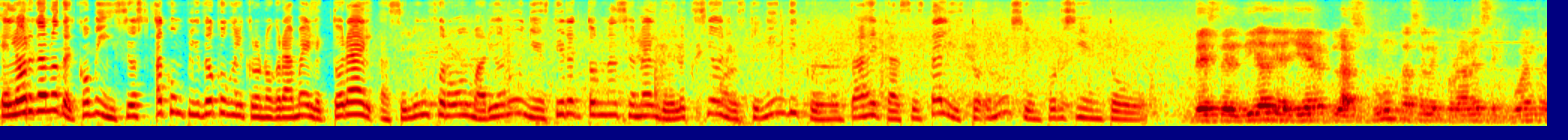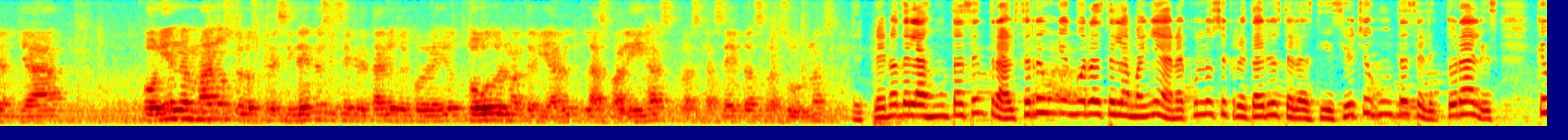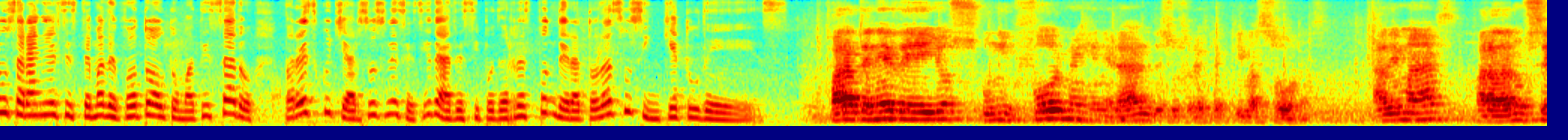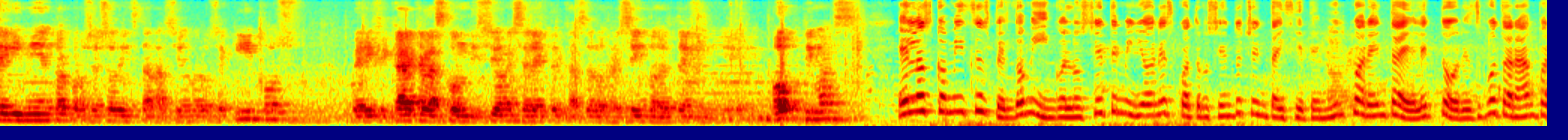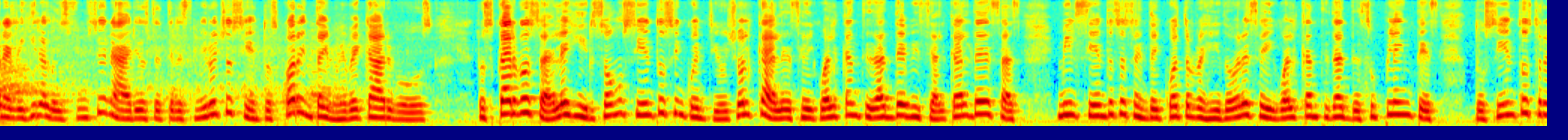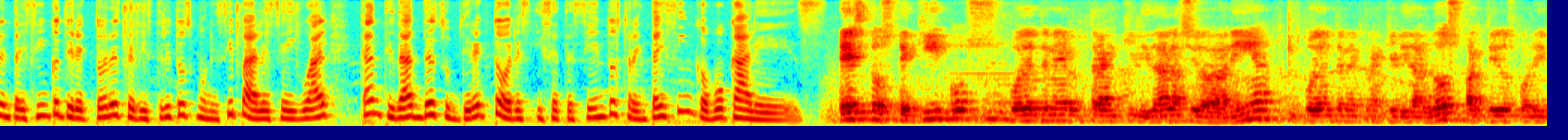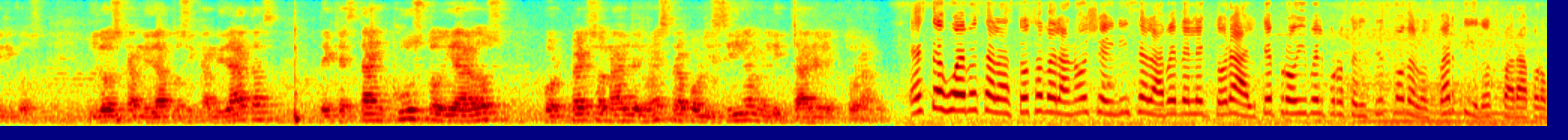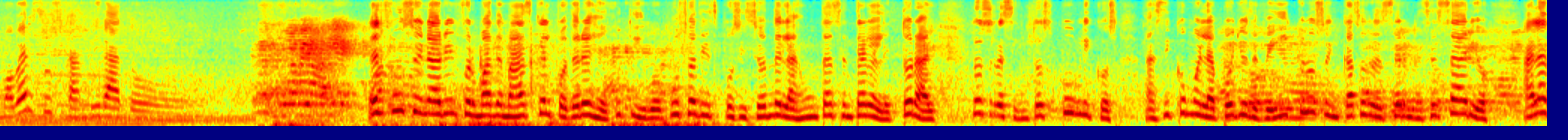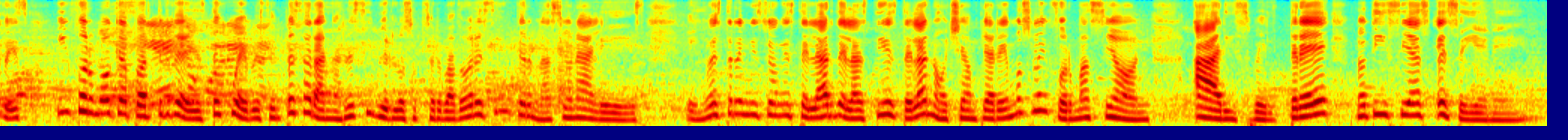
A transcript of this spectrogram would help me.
El órgano de comicios ha cumplido con el cronograma electoral, así lo informó Mario Núñez, director nacional de elecciones, quien indicó el montaje casi está listo en un 100%. Desde el día de ayer, las juntas electorales se encuentran ya poniendo en manos de los presidentes y secretarios de colegio todo el material, las valijas, las casetas, las urnas. El Pleno de la Junta Central se reunió en horas de la mañana con los secretarios de las 18 juntas electorales que usarán el sistema de voto automatizado para escuchar sus necesidades y poder responder a todas sus inquietudes. Para tener de ellos un informe general de sus respectivas zonas. Además, para dar un seguimiento al proceso de instalación de los equipos, verificar que las condiciones eléctricas de los recintos estén eh, óptimas. En los comicios del domingo, los 7.487.040 electores votarán para elegir a los funcionarios de 3.849 cargos. Los cargos a elegir son 158 alcaldes e igual cantidad de vicealcaldesas, 1.164 regidores e igual cantidad de suplentes, 235 directores de distritos municipales e igual cantidad de subdirectores y 735 vocales. Estos equipos pueden tener tranquilidad la ciudadanía y pueden tener tranquilidad los partidos políticos y los candidatos y candidatas de que están custodiados por personal de nuestra Policía Militar Electoral. Este jueves a las 12 de la noche inicia la veda electoral que prohíbe el proselitismo de los partidos para promover sus candidatos. El funcionario informó además que el Poder Ejecutivo puso a disposición de la Junta Central Electoral los recintos públicos, así como el apoyo de vehículos en caso de ser necesario. A la vez, informó que a partir de este jueves empezarán a recibir los observadores internacionales. En nuestra emisión estelar de las 10 de la noche ampliaremos la información. Aris Beltré, Noticias SN.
